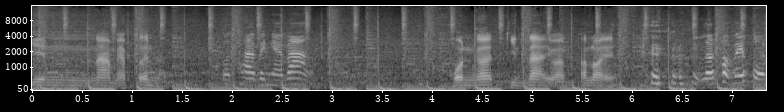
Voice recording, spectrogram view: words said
กินน้ำแอปเปิ้ลครับ รสชาติเป็นไงบ้าง คนก็กินได้อยู่ครับ อร่อย แล้วถ้าไม่คน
